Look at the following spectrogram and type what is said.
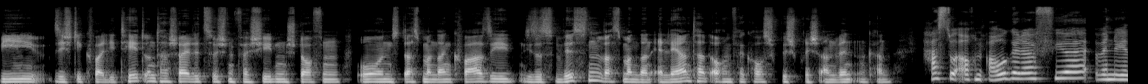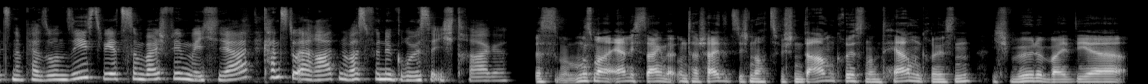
wie sich die Qualität unterscheidet zwischen verschiedenen Stoffen und dass man dann quasi dieses Wissen, was man dann erlernt hat, auch im Verkaufsgespräch anwenden kann. Hast du auch ein Auge dafür, wenn du jetzt eine Person siehst, wie jetzt zum Beispiel mich, ja? Kannst du erraten, was für eine Größe ich trage? Das muss man ehrlich sagen, da unterscheidet sich noch zwischen Damengrößen und Herrengrößen. Ich würde bei dir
